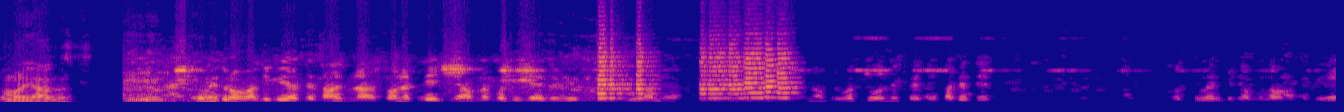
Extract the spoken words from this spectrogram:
તો મળીએ આગળ. તો મિત્રો વાગી ગયા છે સાંજના સો ને ત્રીસ ને આપણે પહોંચી ગયા છે દુકાને. આપણે વસ્તુ અનેક કાઢે છે. વસ્તુ લઈને પછી આપણે જવાનું છે ઘરે.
